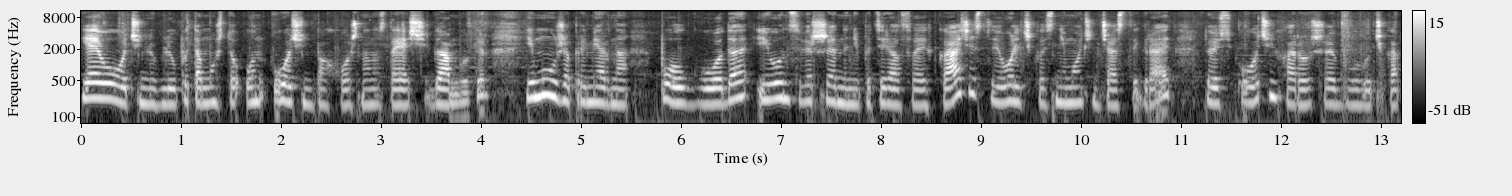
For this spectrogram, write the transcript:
Я его очень люблю, потому что он очень похож на настоящий гамбургер. Ему уже примерно полгода, и он совершенно не потерял своих качеств, и Олечка с ним очень часто играет, то есть очень хорошая булочка.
